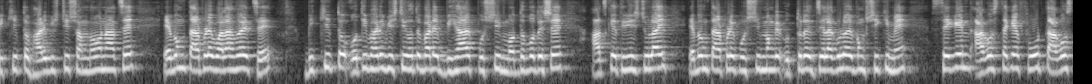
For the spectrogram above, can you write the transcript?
বিক্ষিপ্ত ভারী বৃষ্টির সম্ভাবনা আছে এবং তারপরে বলা হয়েছে বিক্ষিপ্ত অতি ভারী বৃষ্টি হতে পারে বিহার, পশ্চিম মধ্যপ্রদেশে আজকে তিরিশ জুলাই এবং তারপরে পশ্চিমবঙ্গের উত্তরের জেলাগুলো এবং সিকিমে সেকেন্ড আগস্ট থেকে ফোর্থ আগস্ট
